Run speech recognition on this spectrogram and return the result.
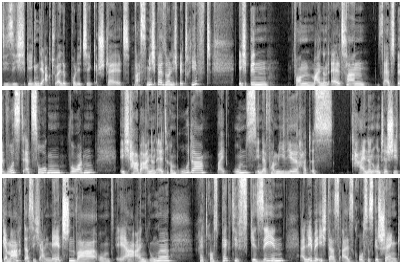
die sich gegen die aktuelle Politik stellt. Was mich persönlich betrifft, ich bin von meinen Eltern selbstbewusst erzogen worden. Ich habe einen älteren Bruder. Bei uns in der Familie hat es keinen Unterschied gemacht, dass ich ein Mädchen war und er ein Junge retrospektiv gesehen erlebe ich das als großes Geschenk,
